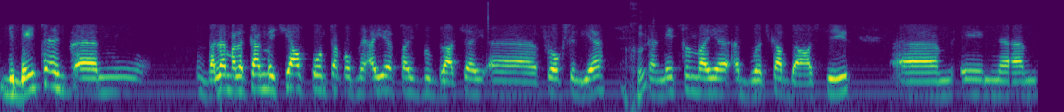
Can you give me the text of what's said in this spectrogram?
die beste is ehm um, Willem, hulle kan myself kontak op my eie Facebook bladsy uh Vlokselee. Kan net vir my 'n boodskap daar stuur. Ehm um, en ehm um,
